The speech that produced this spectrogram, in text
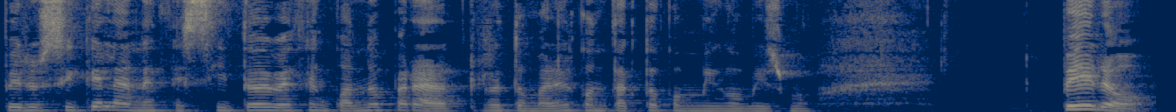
pero sí que la necesito de vez en cuando para retomar el contacto conmigo mismo. Pero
